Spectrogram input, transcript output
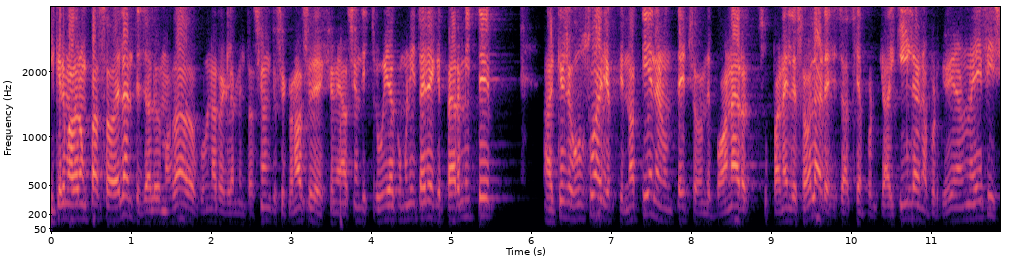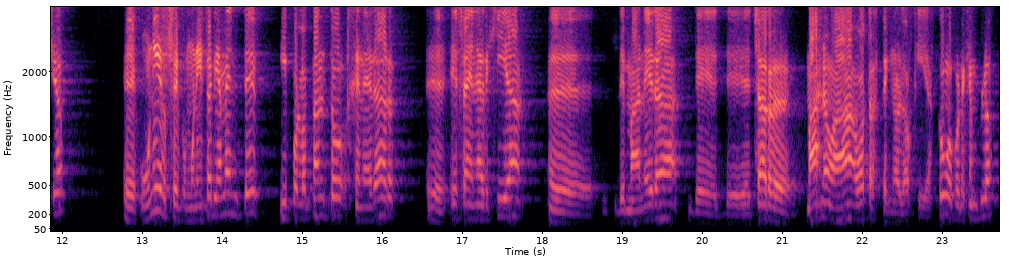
Y queremos dar un paso adelante, ya lo hemos dado con una reglamentación que se conoce de generación distribuida comunitaria que permite aquellos usuarios que no tienen un techo donde poner sus paneles solares, ya sea porque alquilan o porque viven en un edificio, eh, unirse comunitariamente y por lo tanto generar eh, esa energía eh, de manera de, echar mano a otras tecnologías, como por ejemplo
